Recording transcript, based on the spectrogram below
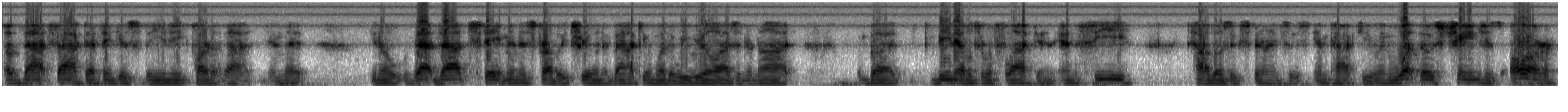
of that fact. I think is the unique part of that, and that you know that that statement is probably true in a vacuum, whether we realize it or not. But being able to reflect and, and see how those experiences impact you and what those changes are,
